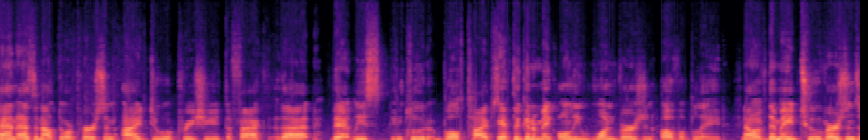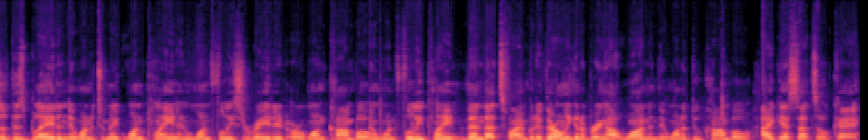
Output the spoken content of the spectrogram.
and as an outdoor person, I do appreciate the fact that they at least include both types if they're gonna make only one version of a blade. Now, if they made two versions of this blade and they wanted to make one plain and one fully serrated or one combo and one fully plain, then that's fine. But if they're only gonna bring out one and they wanna do combo, I guess that's okay.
